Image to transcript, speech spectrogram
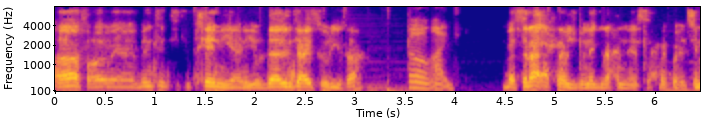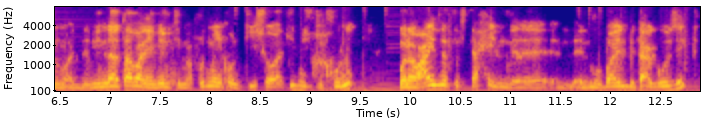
آه فهو يا بنتي انت تتخاني يعني ده اللي انت عايز تقوليه صح؟ آه عادي. بس لا إحنا مش بنجرح الناس إحنا كويسين ومؤدبين. لا طبعا يا بنتي المفروض ما يخونكيش هو أكيد مش بيخونك. ولو عايزة تفتحي ال- ال- الموبايل بتاع جوزك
